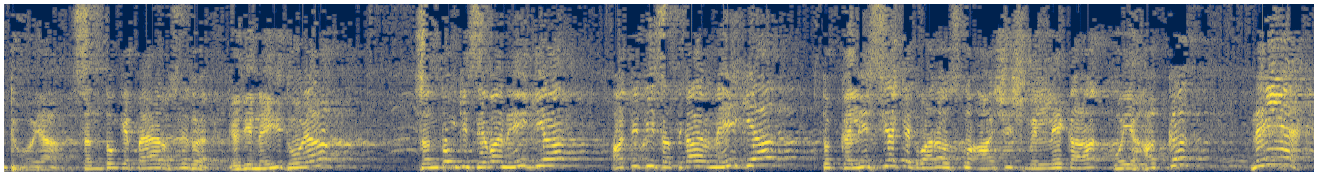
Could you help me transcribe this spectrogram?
धोया। संतों के पैर उसने धोया। यदि नहीं धोया, संतों की सेवा नहीं किया, अतिथि सत्कार नहीं किया तो कलिसिया के द्वारा उसको आशीष मिलने का कोई हक नहीं है।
